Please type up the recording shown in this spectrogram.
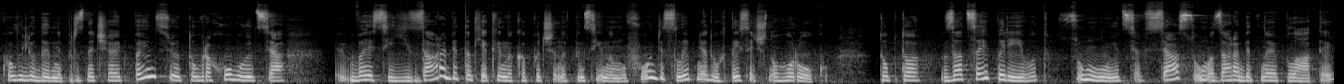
коли людини призначають пенсію, то враховується весь її заробіток, який накопичений в пенсійному фонді з липня 2000 року. Тобто за цей період сумується вся сума заробітної плати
